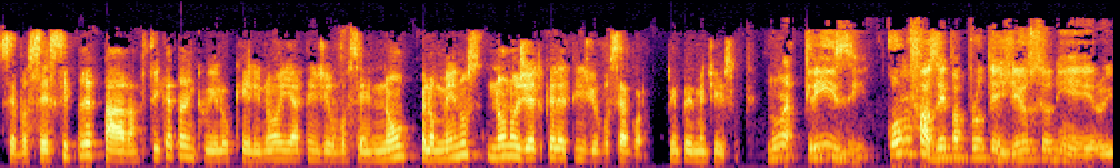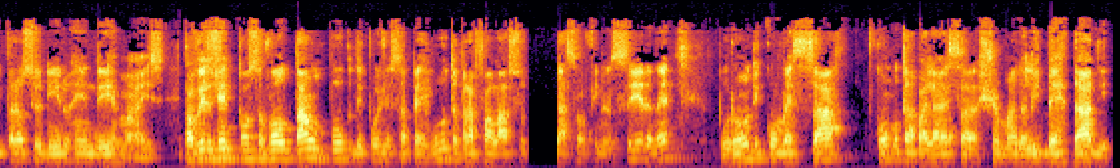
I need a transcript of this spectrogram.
se você se prepara, fica tranquilo que ele não ia atingir você, não, pelo menos não no jeito que ele atingiu você agora. Simplesmente isso. Numa crise, como fazer para proteger o seu dinheiro e para o seu dinheiro render mais? Talvez a gente possa voltar um pouco depois dessa pergunta para falar sobre ação financeira, né? Por onde começar, como trabalhar essa chamada liberdade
